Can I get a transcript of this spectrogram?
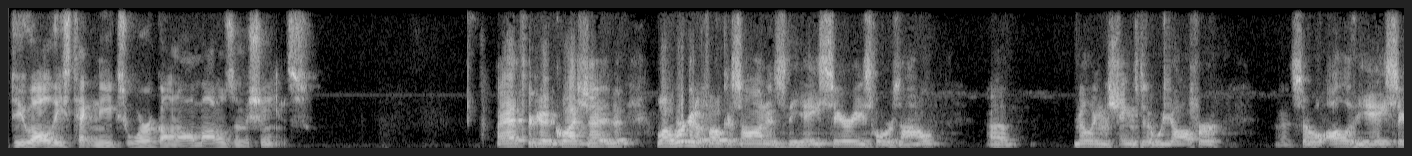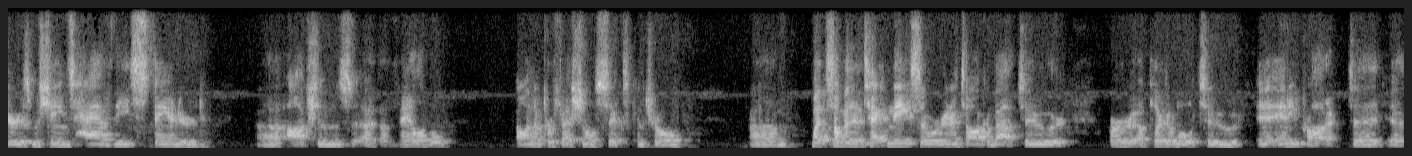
do all these techniques work on all models of machines? That's a good question. What we're going to focus on is the A series horizontal uh, milling machines that we offer. Uh, so all of the A series machines have these standard uh, options uh, available on the professional six control. Um, but some of the techniques that we're going to talk about too are, are applicable to any product, uh, uh,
